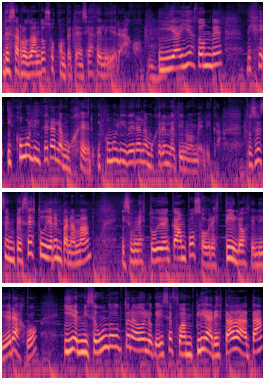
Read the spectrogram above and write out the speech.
Desarrollando sus competencias de liderazgo. Y ahí es donde dije, ¿y cómo lidera la mujer? ¿Y cómo lidera la mujer en Latinoamérica? Entonces empecé a estudiar en Panamá, hice un estudio de campo sobre estilos de liderazgo y en mi segundo doctorado lo que hice fue ampliar esta data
